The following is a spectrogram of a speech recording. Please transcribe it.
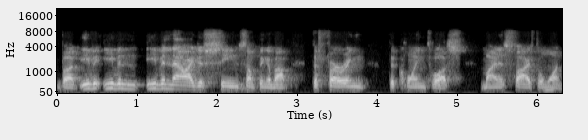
but even even even now, I just seen something about deferring the coin toss minus five to one.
